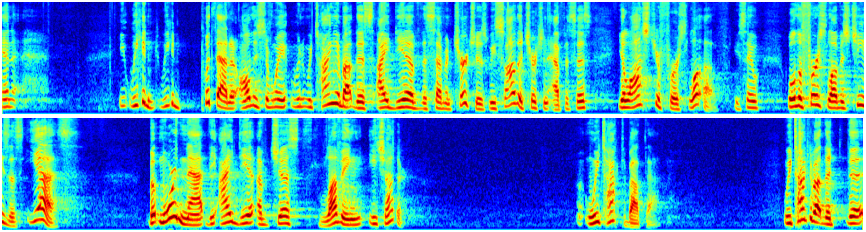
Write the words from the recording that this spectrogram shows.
and we can, we can put that in all these different ways. When we're talking about this idea of the seven churches, we saw the church in Ephesus, you lost your first love. You say, well, the first love is Jesus. Yes. But more than that, the idea of just loving each other. We talked about that. We talked about the, the,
